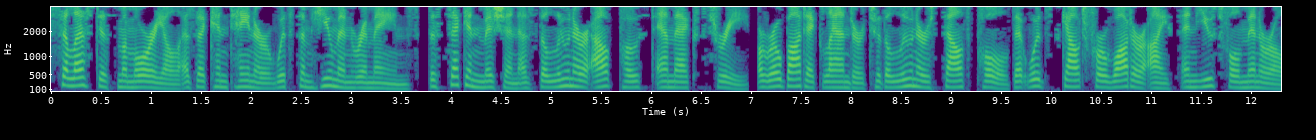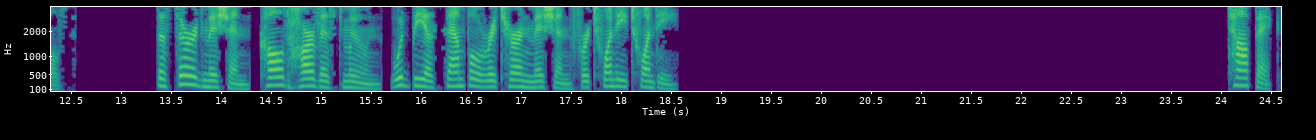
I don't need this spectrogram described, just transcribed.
Celestis Memorial is a container with some human remains. The second mission is the Lunar Outpost MX-3, a robotic lander to the lunar south pole that would scout for water ice and useful minerals. The third mission, called Harvest Moon, would be a sample return mission for 2020. Topic:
